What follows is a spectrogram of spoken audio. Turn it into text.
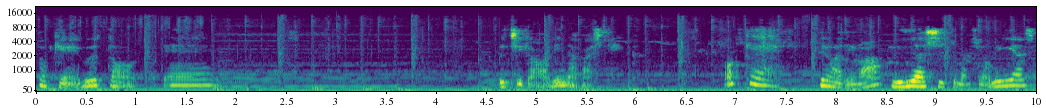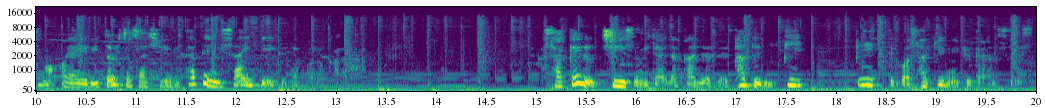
時計部通って、内側に流していく。OK。ではでは、右足行きましょう。右足も親指と人差し指、縦に裂いていくところから。裂けるチーズみたいな感じですね。縦にピッ、ピッってこう先に行く感じです。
